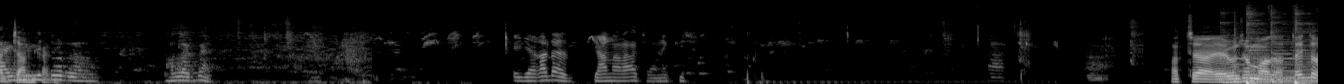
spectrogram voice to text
আর জানকারি ভালো লাগবে? এই জায়গাটা জানার আছে অনেক কিছু। আচ্ছা এরকম সব মজা, তাই তো?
